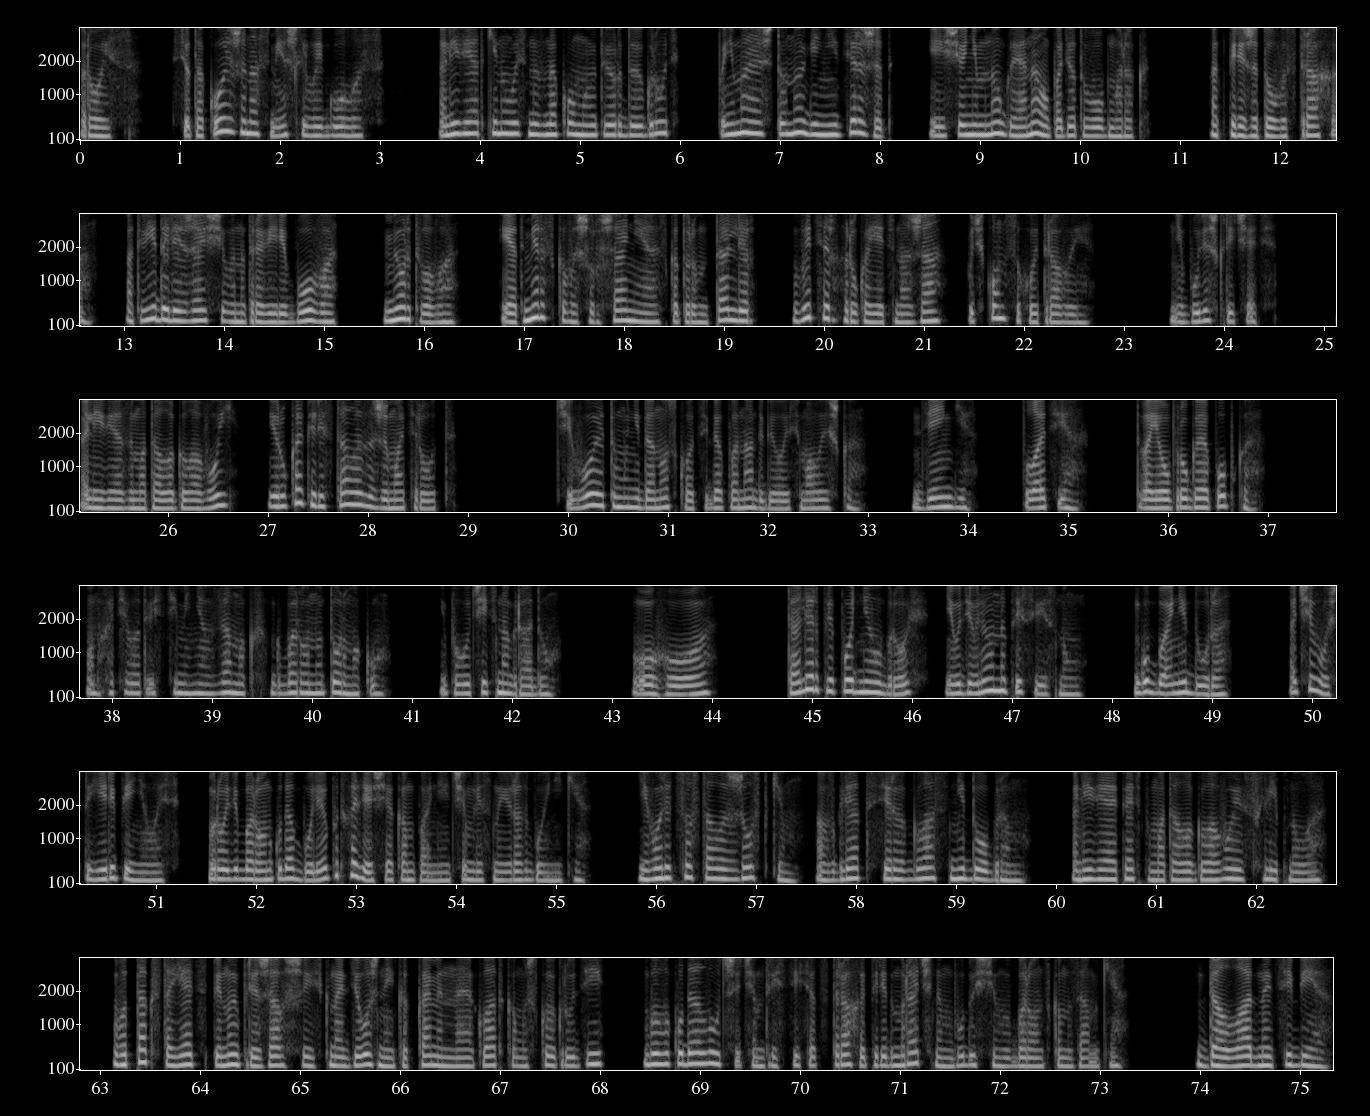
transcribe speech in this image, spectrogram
Ройс. все такой же насмешливый голос. Оливия откинулась на знакомую твердую грудь, понимая, что ноги не держат, и еще немного, и она упадет в обморок. От пережитого страха от вида лежащего на траве рябова, мертвого и от мерзкого шуршания, с которым Таллер вытер рукоять ножа пучком сухой травы. «Не будешь кричать?» Оливия замотала головой, и рука перестала зажимать рот. «Чего этому недоноску от тебя понадобилось, малышка? Деньги? Платье? Твоя упругая попка?» Он хотел отвезти меня в замок к барону Тормаку и получить награду. Ого! Талер приподнял бровь и удивленно присвистнул. Губа не дура. А чего ж ты ерепенилась? Вроде барон куда более подходящая компания, чем лесные разбойники. Его лицо стало жестким, а взгляд серых глаз недобрым. Оливия опять помотала головой и всхлипнула. Вот так стоять, спиной прижавшись к надежной, как каменная кладка мужской груди, было куда лучше, чем трястись от страха перед мрачным будущим в Баронском замке. «Да ладно тебе!»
